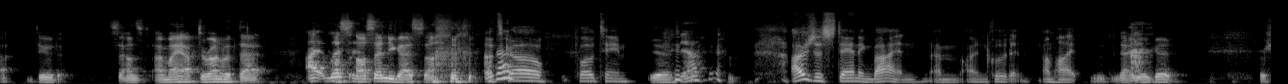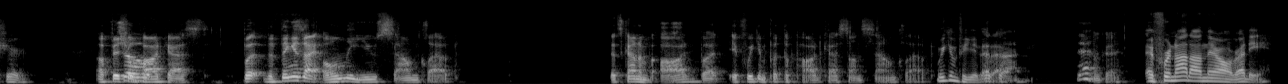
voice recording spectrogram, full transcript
Uh, dude sounds i might have to run with that I I'll, listen. I'll send you guys some let's Okay. go, flow team. yeah Yeah. I was just standing by and I'm I included. I'm hyped. yeah you're good for sure official So- podcast but the thing is i only use soundcloud that's kind of odd but if we can put the podcast on soundcloud We can figure that Okay. out. Yeah. Okay If we're not on there already,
